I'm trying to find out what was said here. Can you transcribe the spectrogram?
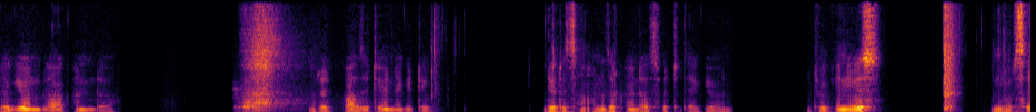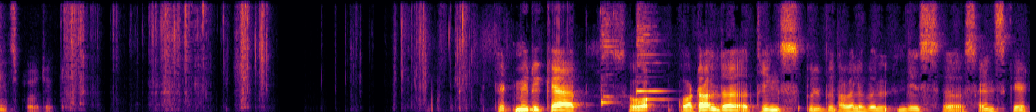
they are given black and uh, red positive and negative. There is another kind of switch they are given which we can use in your science project. Let me recap. So what all the things will be available in this uh, science kit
